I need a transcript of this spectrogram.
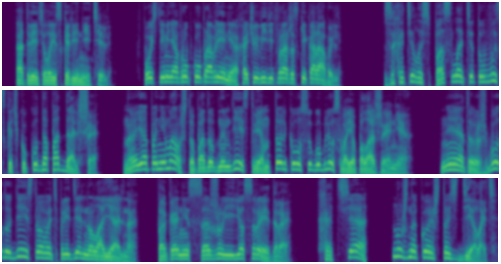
— ответила искоренитель. «Впусти меня в рубку управления, хочу видеть вражеский корабль». Захотелось послать эту выскочку куда подальше, но я понимал, что подобным действием только усугублю свое положение. Нет уж, буду действовать предельно лояльно, пока не сажу ее с рейдера. Хотя нужно кое-что сделать.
